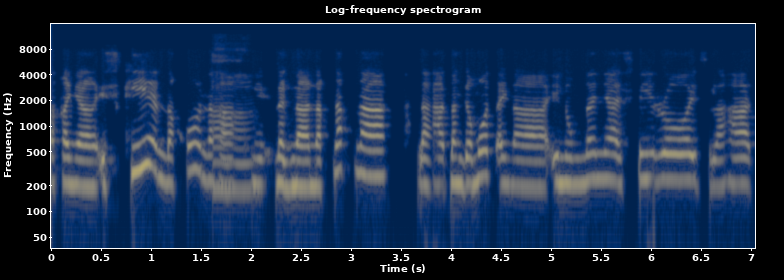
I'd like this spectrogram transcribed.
sa kanyang skin. Nako, naka, Ah. nagnanaknak na. Lahat ng gamot ay nainom na niya, steroids, lahat.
